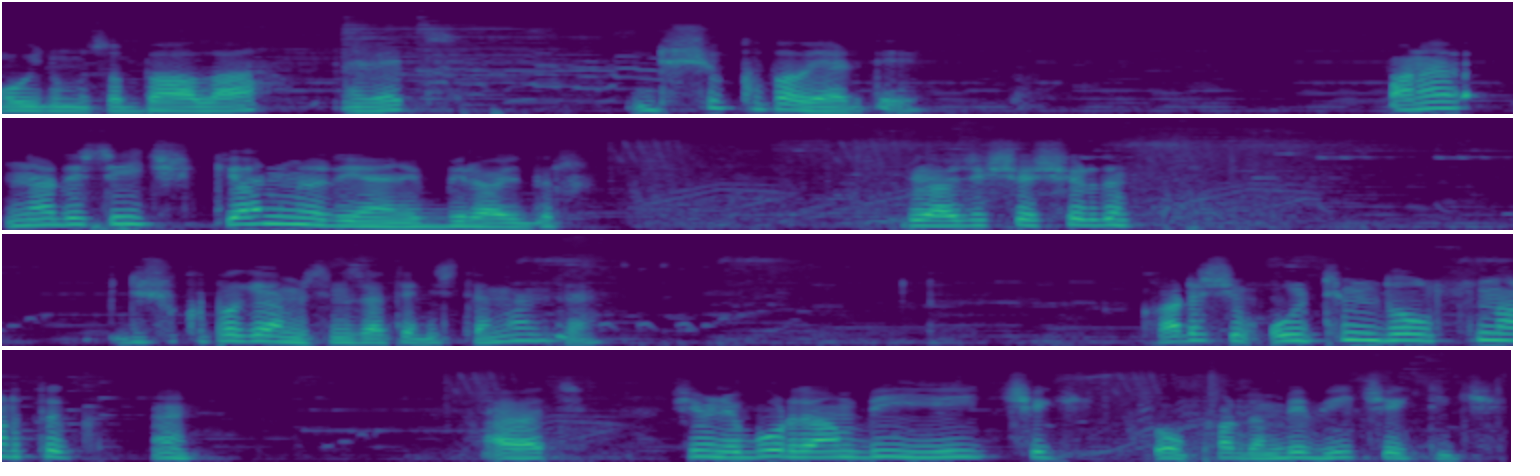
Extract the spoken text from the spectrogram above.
Oyunumuza bağla. Evet. Düşük kupa verdi. Bana neredeyse hiç gelmiyordu yani bir aydır. Birazcık şaşırdım. Düşük kupa gelmesini zaten istemem de. Kardeşim ultim dolsun artık. Heh. Evet. Şimdi buradan bir çek... Oh, pardon bebeği çektik.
